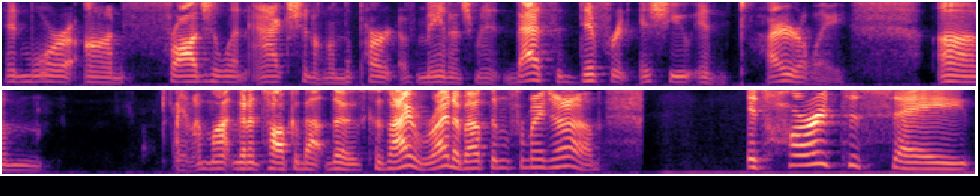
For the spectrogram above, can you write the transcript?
and more on fraudulent action on the part of management. That's a different issue entirely. Um, and I'm not going to talk about those because I write about them for my job. It's hard to say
